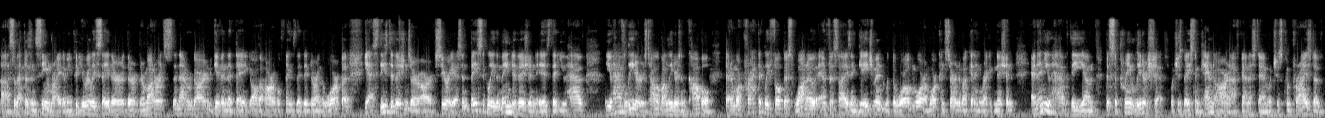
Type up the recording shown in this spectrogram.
Uh, so that doesn't seem right. I mean, could you really say they're they're they're moderates in that regard, given that they all the horrible things they did during the war? But yes, these divisions are are serious, and basically the main division is that you have you have leaders, Taliban leaders in Kabul, that are more practically focused, want to emphasize engagement with the world more, are more concerned about getting recognition, and then you have the um, the supreme leadership, which is based in Kandahar in Afghanistan, which is comprised of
